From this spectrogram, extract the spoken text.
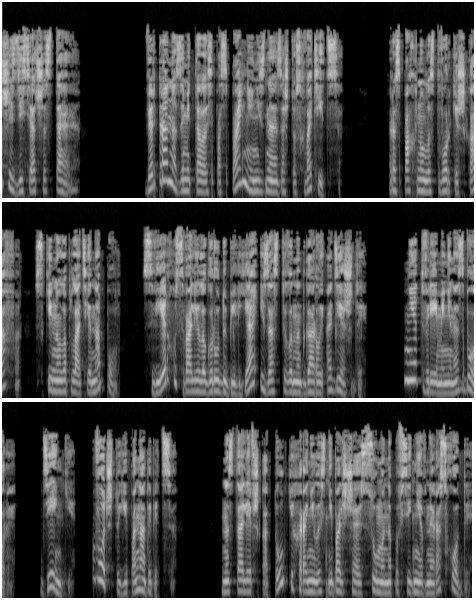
66. Вертрана заметалась по спальне, не зная, за что схватиться. Распахнула створки шкафа, скинула платье на пол. Сверху свалила груду белья и застыла над горой одежды. Нет времени на сборы. Деньги. Вот что ей понадобится. На столе в шкатулке хранилась небольшая сумма на повседневные расходы.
